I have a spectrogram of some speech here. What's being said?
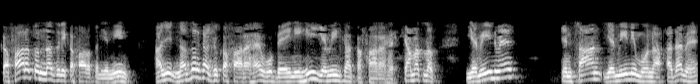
کفارت النظر کفارت الیمین۔ ہاں جی نظر کا جو کفارہ ہے، وہ بینی ہی یمین کا کفارہ ہے۔ کیا مطلب؟ یمین میں انسان، یمینی منعقدہ میں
